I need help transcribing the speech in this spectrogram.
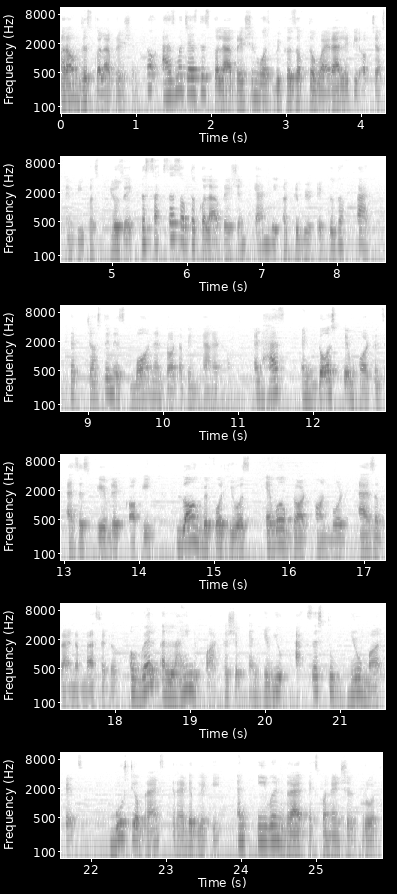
around this collaboration. Now, as much as this collaboration was because of the virality of Justin Bieber's music, the success of the collaboration can be attributed to the fact that Justin is born and brought up in Canada and has endorsed Tim Hortons as his favorite coffee long before he was ever brought on board as a brand ambassador. A well aligned partnership can give you access to new markets boost your brand's credibility, and even drive exponential growth.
